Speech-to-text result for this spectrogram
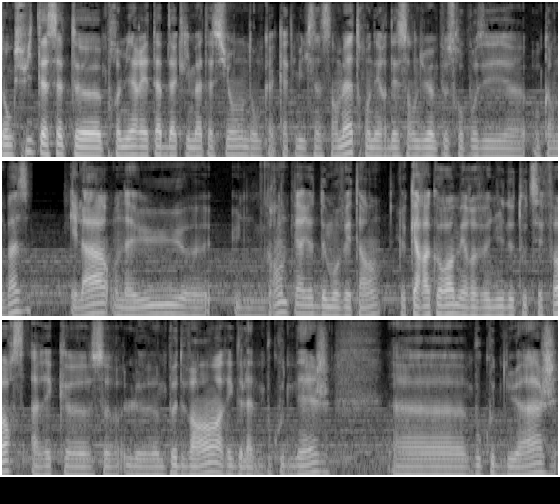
Donc suite à cette première étape d'acclimatation, donc à 4500 mètres, on est redescendu un peu se reposer au camp de base. Et là, on a eu euh, une grande période de mauvais temps. Le Karakorum est revenu de toutes ses forces avec un peu de vent, avec beaucoup de neige, beaucoup de nuages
